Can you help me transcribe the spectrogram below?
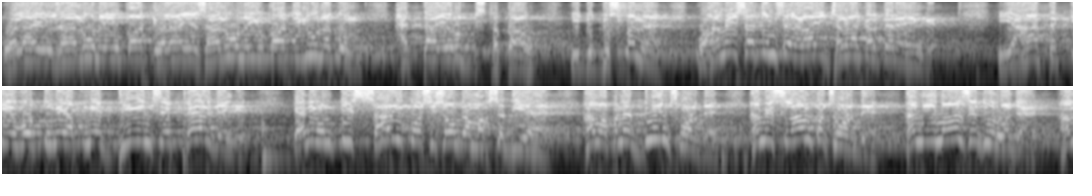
ولا يزالون يقاتل ولا يزالون يقاتلونكم حتى يرد استطاعوا یہ جو دشمن ہیں، وہ ہمیشہ تم سے لڑائی جھگڑا کرتے رہیں گے۔ یہاں تک کہ وہ تمہیں اپنے دین سے پھیر دیں گے۔ یعنی ان کی ساری کوششوں کا مقصد یہ ہے، ہم اپنا دین چھوڑ دیں، ہم اسلام کو چھوڑ دیں، ہم ایمان سے دور ہو جائیں، ہم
